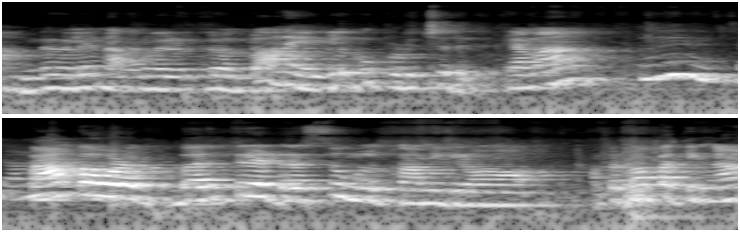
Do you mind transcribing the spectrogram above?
இதுல நாங்களும் எடுத்துட்டு வந்துட்டோம். ஆனா எங்களுக்கும் பிடிச்சது. ஏமா பாப்பாவோட பர்த்டே Dress உங்களுக்கு காமிக்கிறோம். அப்புறமா பாத்தீங்கன்னா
